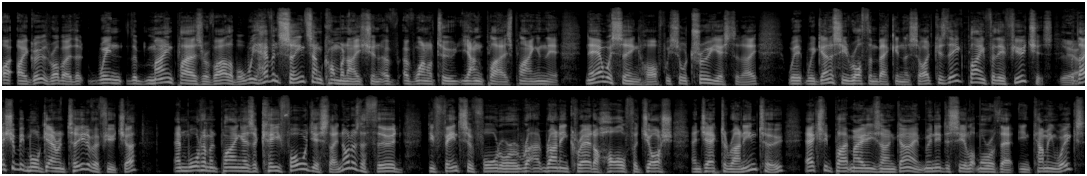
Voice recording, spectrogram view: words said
I, I agree with Robbo that when the main players are available, we haven't seen some combination of, of one or two young players playing in there. Now we're seeing Hoff. We saw Trew yesterday. We're, we're going to see Rotham back in the side because they're playing for their futures. Yeah. But they should be more guaranteed of a future. And Waterman playing as a key forward yesterday, not as a third defensive forward or a ru- running crowd, a hole for Josh and Jack to run into. Actually made his own game. We need to see a lot more of that in coming weeks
